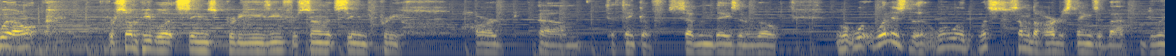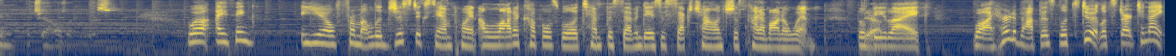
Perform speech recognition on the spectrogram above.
Well, for some people it seems pretty easy. For some it seems pretty hard um, to think of seven days in a row. what, what is the what, what's some of the hardest things about doing a challenge like this? Well, I think you know from a logistics standpoint, a lot of couples will attempt the seven days of sex challenge just kind of on a whim. They'll yeah. be like, "Well, I heard about this. Let's do it. Let's start tonight."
